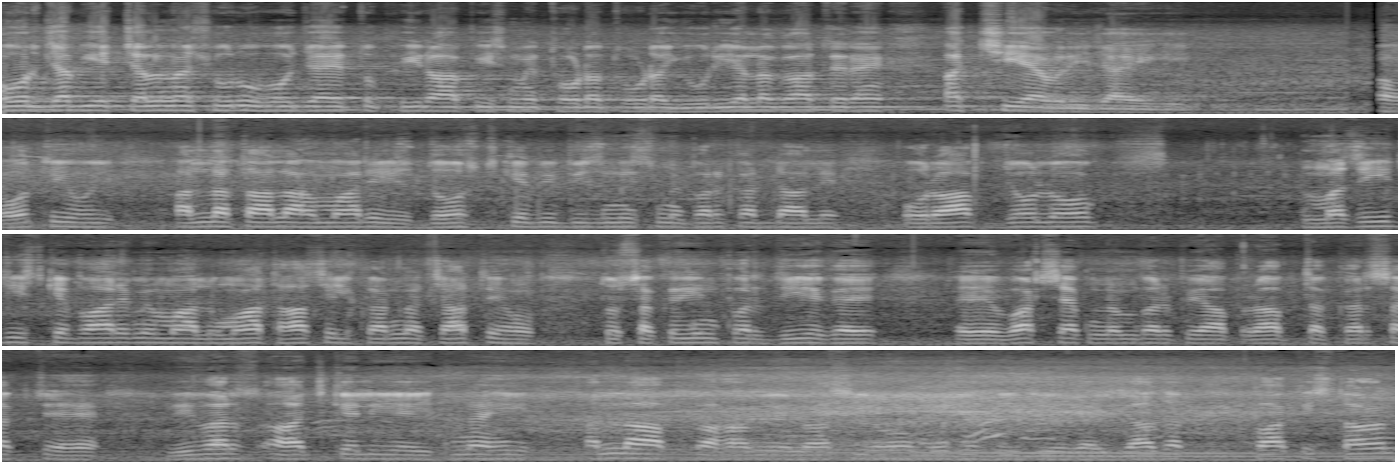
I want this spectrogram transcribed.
और जब ये चलना शुरू हो जाए तो फिर आप इसमें थोड़ा थोड़ा यूरिया लगाते रहें, अच्छी एवरेज आएगी। होती हुई। अल्लाह ताला हमारे इस दोस्त के भी बिज़नेस में बरकत डाले और आप जो लोग मज़ीद इसके बारे में मालूम हासिल करना चाहते हों तो स्क्रीन पर दिए गए व्हाट्सएप नंबर पर आप रबता कर सकते हैं। वीवर्स आज के लिए इतना ही। अल्लाह आपका हामी नासिर हो। मुझे दीजिएगा इजाज़त। पाकिस्तान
